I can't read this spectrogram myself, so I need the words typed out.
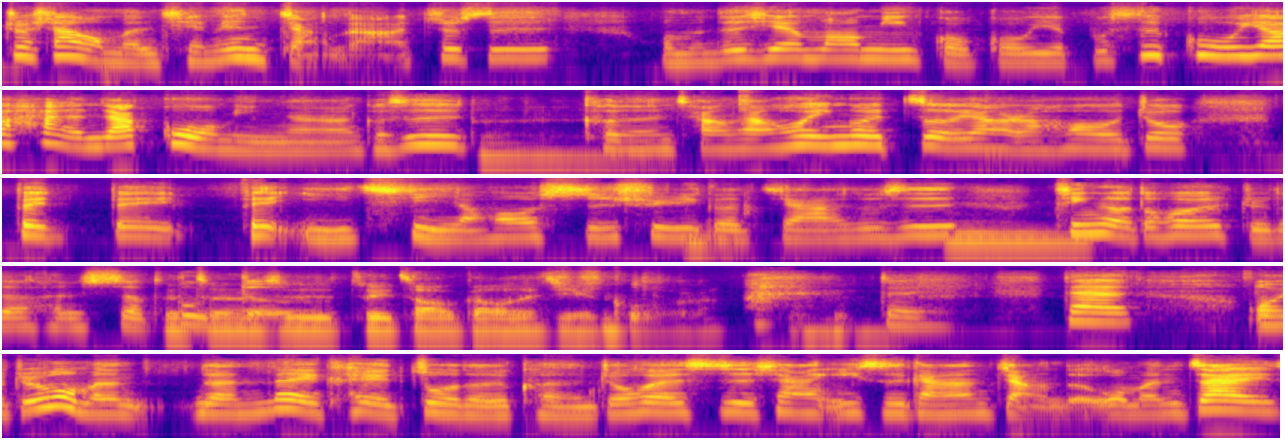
就像我们前面讲的啊，就是。我们这些猫咪狗狗也不是故意要害人家过敏啊，可是可能常常会因为这样，然后就被被被遗弃，然后失去一个家，就是听了都会觉得很舍不得，这是最糟糕的结果了。对。但我觉得我们人类可以做的，可能就会是像医师刚刚讲的，我们在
